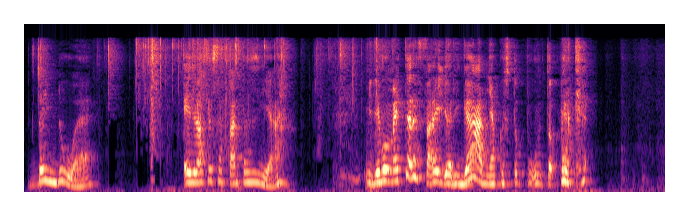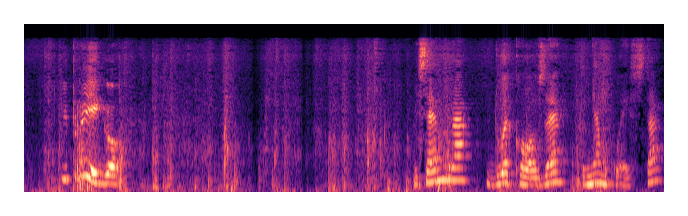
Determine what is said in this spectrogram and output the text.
Ben due e della stessa fantasia. Mi devo mettere a fare gli origami a questo punto perché vi prego. Mi sembra due cose. Prendiamo questa.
